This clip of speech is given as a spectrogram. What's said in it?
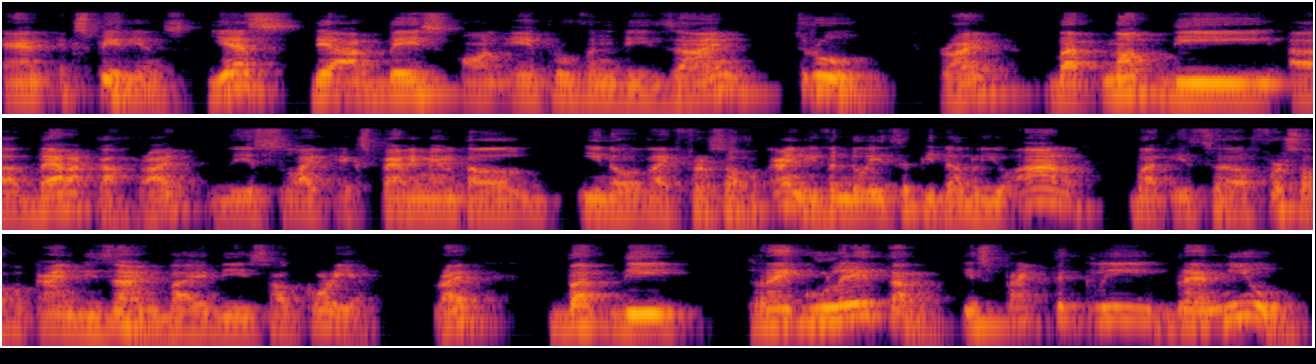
and experience. Yes, they are based on a proven design. True right? But not the uh, Barakah, right? This like experimental, you know, like first of a kind, even though it's a PWR, but it's a first of a kind design by the South Korea, right? But the regulator is practically brand new,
